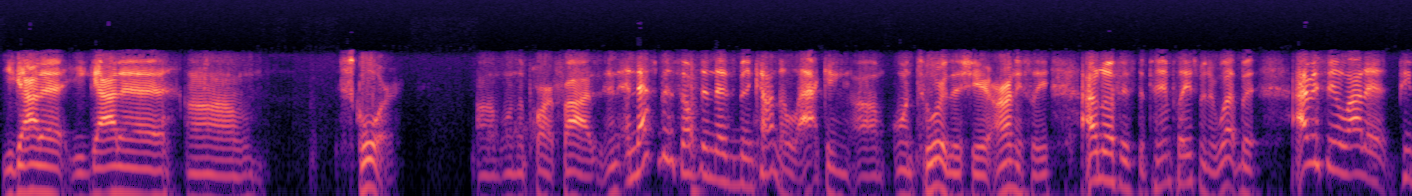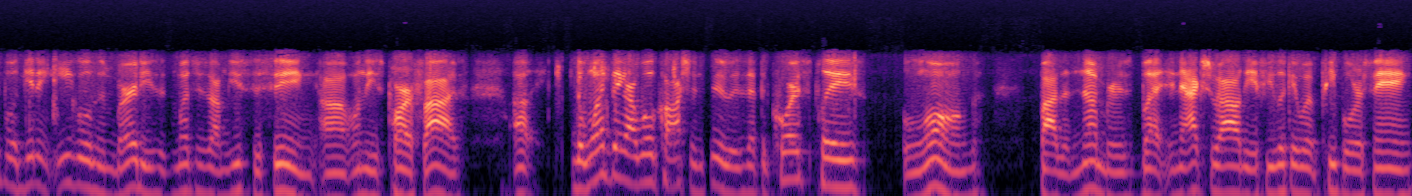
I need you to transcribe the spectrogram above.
you gotta you gotta um, score um, on the par fives, and and that's been something that's been kind of lacking um, on tour this year. Honestly, I don't know if it's the pin placement or what, but I haven't seen a lot of people getting eagles and birdies as much as I'm used to seeing uh, on these par fives. Uh, the one thing I will caution too is that the course plays long by the numbers, but in actuality, if you look at what people are saying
